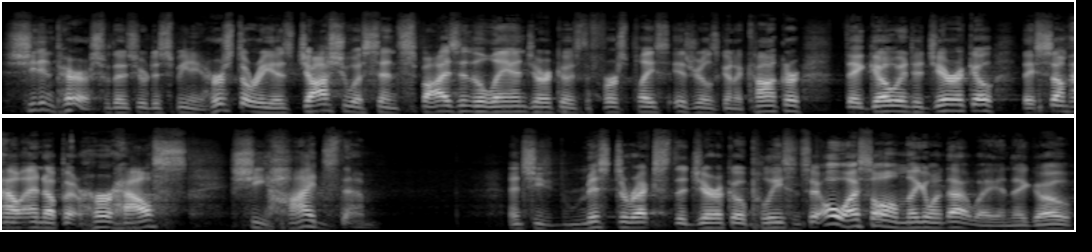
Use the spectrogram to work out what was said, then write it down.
she didn't perish with those who were disobedient. Her story is Joshua sends spies into the land. Jericho is the first place Israel is going to conquer. They go into Jericho. They somehow end up at her house. She hides them. And she misdirects the Jericho police and say, "Oh, I saw them. They went that way." And they go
